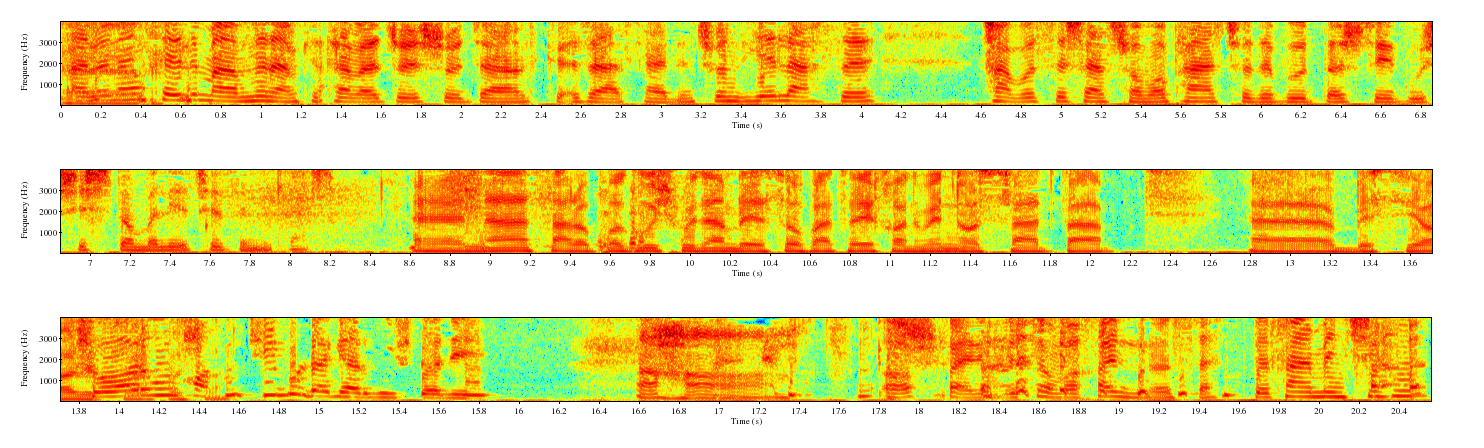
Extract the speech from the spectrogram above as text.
الان هم خیلی ممنونم که توجهش رو جلب, جلب کردین. چون یه لحظه حواسش از شما پرت شده بود داشته گوشش دنبال یه چیزی میگشت. نه سراپا گوش بودم به صحبت های خانم نصرت و بسیار شعار اون خانم چی بود اگر گوش دادی؟ آها. آفرین به شما خانم نصرت. بفرمین چی بود؟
